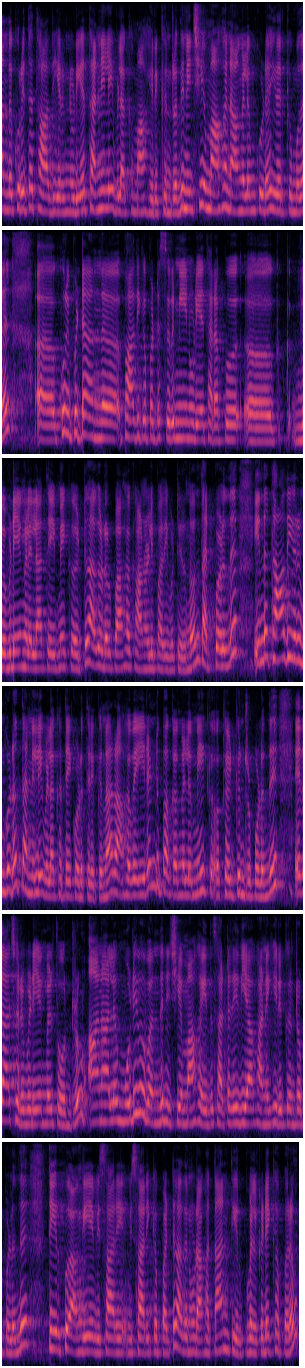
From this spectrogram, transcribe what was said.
அந்த குறித்த தாதியரனுடைய தன்னிலை விளக்கமாக இருக்கின்றது. நிச்சயமாக நாங்களும் கூட இதற்கு முதல் குறிப்பிட்ட அந்த பாதிக்கப்பட்ட சிறுமியினுடைய தரப்பு விடயங்கள் எல்லாத்தையுமே கேட்டு அது தொடர்பாக காணொளி பதிவிட்டிருந்தோம். தற்பொழுது இந்த தாதியரும் கூட தன்னிலை விளக்கத்தை கொடுத்திருக்கிறார். ஆகவே இரண்டு பக்கங்களுமே கேட்கின்ற பொழுது ஏதாச்சும் ஒரு விடயங்கள் தோன்றும். ஆனாலும் முடிவு வந்து நிச்சயமாக இது சட்ட ரீதியாக அணுகி இருக்கின்ற பொழுது தீர்ப்பு அங்கேயே விசாரி விசாரிக்கப்பட்டு அதனூடாகத்தான் தீர்ப்புகள் கிடைக்கப்பெறும்.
